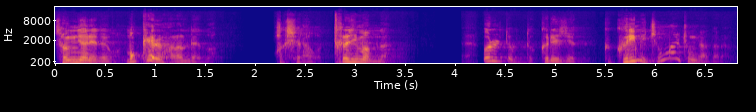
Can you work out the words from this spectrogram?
성년이 되고 목회를 하는데도 확실하고 틀림없는 예, 어릴 때부터 그려진 그 그림이 정말 중요하더라고요.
